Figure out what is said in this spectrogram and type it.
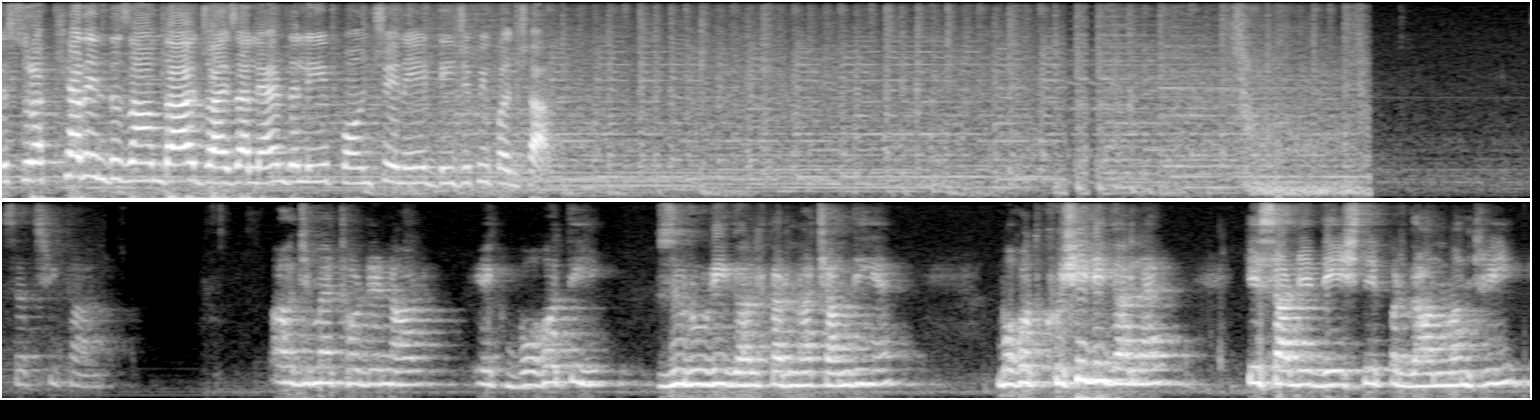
ਤੇ ਸੁਰੱਖਿਆ ਦੇ ਇੰਤਜ਼ਾਮ ਦਾ ਜਾਇਜ਼ਾ ਲੈਣ ਦੇ ਲਈ ਪਹੁੰਚੇ ਨੇ ਡੀਜੀਪੀ ਪੰਜਾਬ। ਸਤਿ ਸ਼੍ਰੀ ਅਕਾਲ। ਅੱਜ ਮੈਂ ਤੁਹਾਡੇ ਨਾਲ ਇੱਕ ਬਹੁਤ ਹੀ ਜ਼ਰੂਰੀ ਗੱਲ ਕਰਨਾ ਚਾਹੁੰਦੀ ਹਾਂ। ਬਹੁਤ ਖੁਸ਼ੀ ਦੀ ਗੱਲ ਹੈ ਕਿ ਸਾਡੇ ਦੇਸ਼ ਦੇ ਪ੍ਰਧਾਨ ਮੰਤਰੀ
